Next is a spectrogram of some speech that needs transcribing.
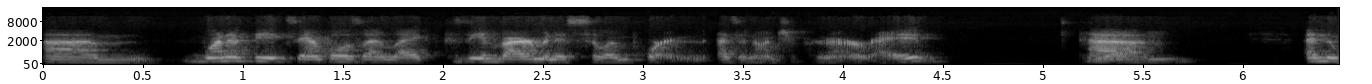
Um, one of the examples I like, because the environment is so important as an entrepreneur, right? Yeah. Um, and the,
